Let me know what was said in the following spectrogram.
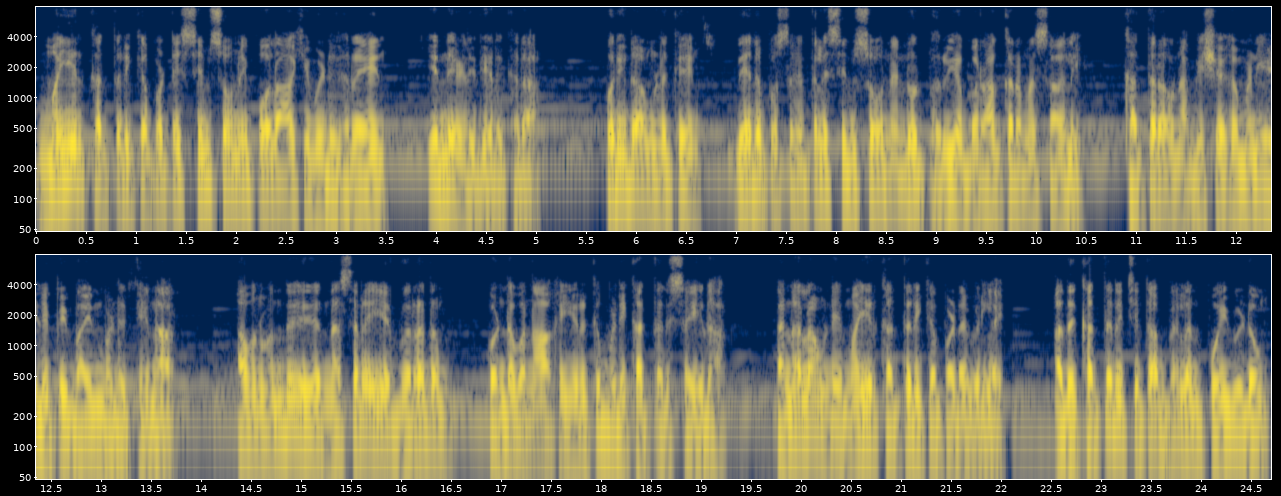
மயிர் கத்தரிக்கப்பட்ட சிம்சோனை போல் ஆகிவிடுகிறேன் என்று எழுதியிருக்கிறார். புரியுதா உங்களுக்கு? வேத புஸ்தகத்துல சிம்சோன் என்று ஒரு பெரிய பராக்கிரமசாலி கத்தர் அவன் அபிஷேகம்னு எழுப்பி பயன்படுத்தினார். அவன் வந்து நசரைய விரதம் கொண்டவனாக இருக்கும்படி கத்தர் செய்தார். அதனால அவனுடைய மயிர் கத்தரிக்கப்படவில்லை. அதை கத்தரிச்சிட்டா பலன் போய்விடும்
